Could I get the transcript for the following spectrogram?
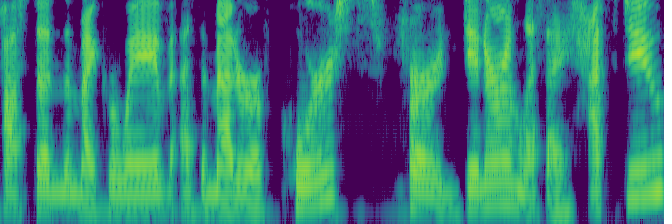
pasta in the microwave as a matter of course for dinner unless I have to.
